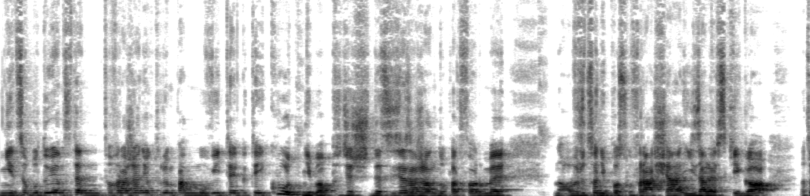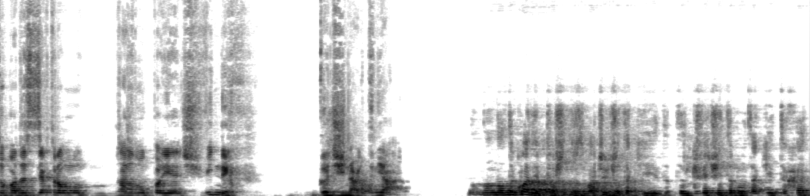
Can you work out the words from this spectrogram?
nieco budując ten, to wrażenie, o którym Pan mówi, tej, tej kłótni, bo przecież decyzja zarządu Platformy no, o wyrzuceniu posłów Rasia i Zalewskiego, no to była decyzja, którą zarząd mógł podjąć w innych godzinach dnia. No, no, dokładnie, proszę zobaczyć, że taki, ten kwiecień to był taki trochę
